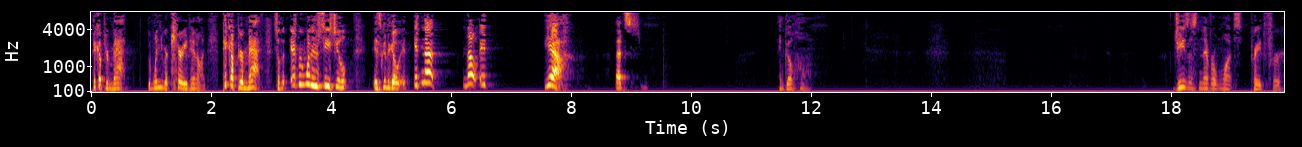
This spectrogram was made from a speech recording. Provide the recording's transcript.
Pick up your mat, the one you were carried in on. Pick up your mat so that everyone who sees you is going to go, isn't that, no, it, yeah, that's, and go home. Jesus never once prayed for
